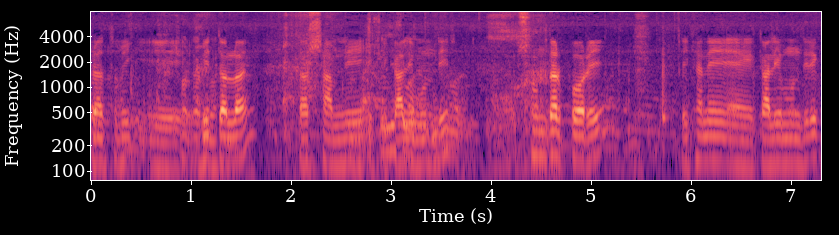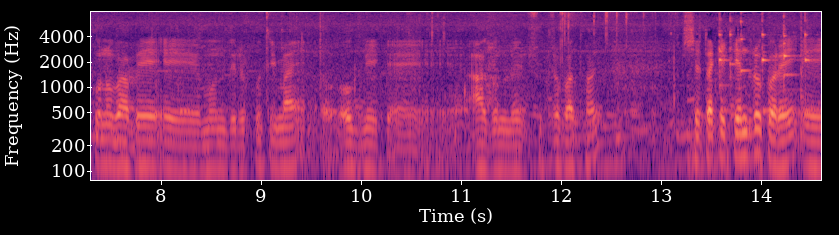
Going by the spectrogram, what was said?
প্রাথমিক বিদ্যালয়, তার সামনে একটি কালী মন্দির। সন্ধ্যার পরে এখানে কালী মন্দিরে কোনোভাবে মন্দিরের প্রতিমায় অগ্নি আগুনের সূত্রপাত হয়। সেটাকে কেন্দ্র করে এই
